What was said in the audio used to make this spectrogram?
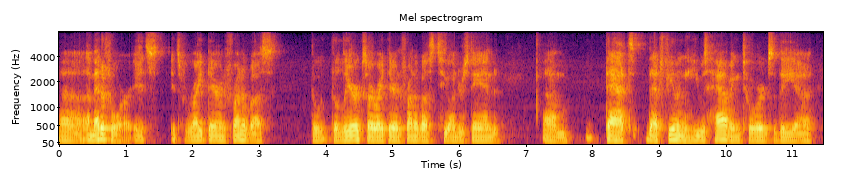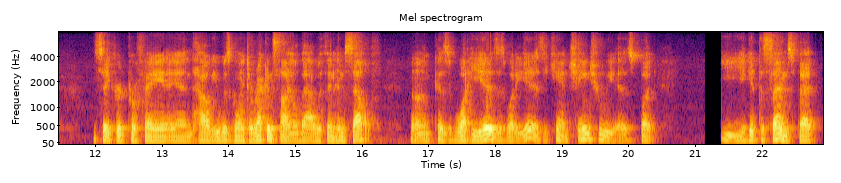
uh, a metaphor. It's it's right there in front of us. The the lyrics are right there in front of us to understand um, that that feeling he was having towards the uh, sacred, profane, and how he was going to reconcile that within himself because um, what he is is what he is. You can't change who he is, but you, you get the sense that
